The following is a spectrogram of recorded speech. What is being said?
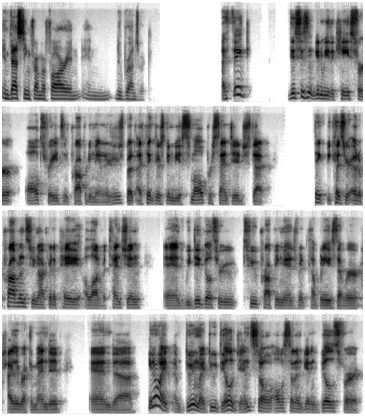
investing from afar in in New Brunswick? I think this isn't going to be the case for all trades and property managers, but I think there's going to be a small percentage that think because you're out of province, you're not going to pay a lot of attention. And we did go through two property management companies that were highly recommended. And uh, you know, I, am doing my due diligence. So all of a sudden I'm getting bills for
